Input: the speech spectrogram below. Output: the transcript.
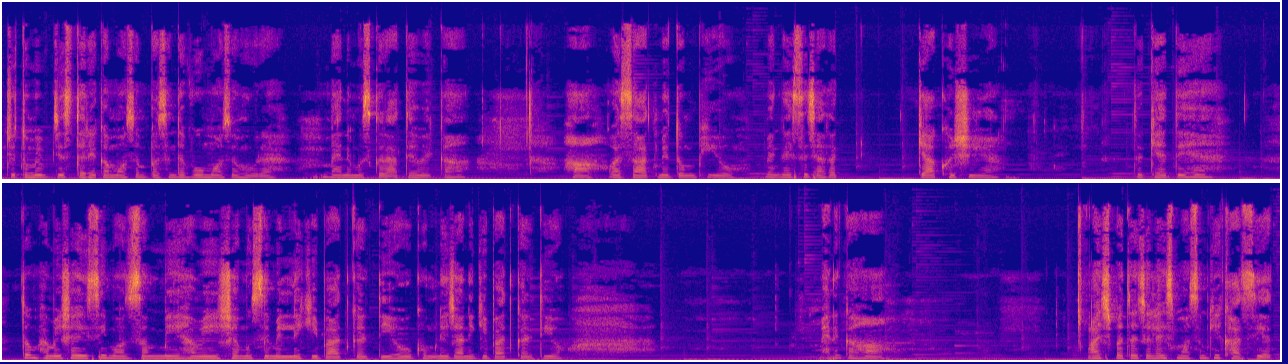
जो तुम्हें जिस तरह का मौसम पसंद है, वो मौसम हो रहा है। मैंने मुस्कुराते हुए कहा हाँ और साथ में तुम भी हो। मैं इससे ज़्यादा क्या खुशी है? तो कहते हैं, तुम हमेशा इसी मौसम में हमेशा मुझसे मिलने की बात करती हो, घूमने जाने की बात करती हो। मैंने कहा, आज पता चला इस मौसम की खासियत।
